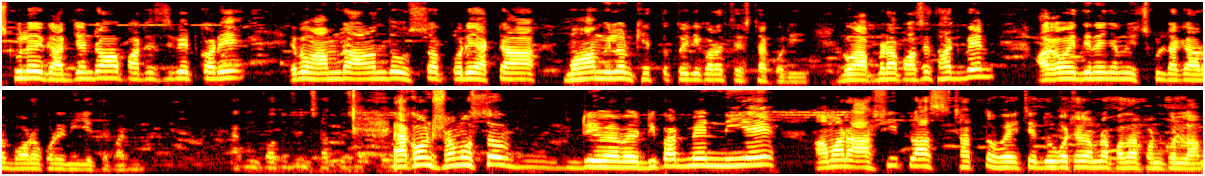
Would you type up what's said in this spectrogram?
স্কুলের গার্জেনরাও পার্টিসিপেট করে। এবং আমরা আনন্দ উৎসব করে একটা মহামিলন ক্ষেত্র তৈরি করার চেষ্টা করি এবং আপনারা পাশে থাকবেন। আগামী দিনে যেন স্কুলটাকে আরও বড় করে নিয়ে যেতে পারি। এখন কতজন ছাত্রছাত্রী? এখন সমস্ত ডিপার্টমেন্ট নিয়ে আমার আশি প্লাস ছাত্র হয়েছে দু বছর আমরা পদার্পণ করলাম।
